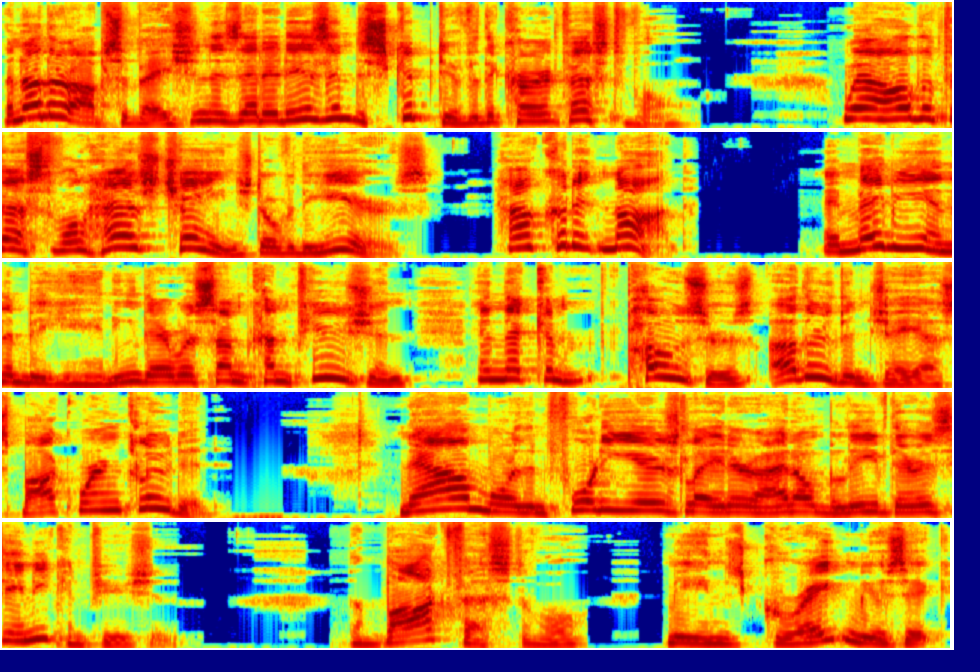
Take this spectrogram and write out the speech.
Another observation is that it isn't descriptive of the current festival. Well, the festival has changed over the years. How could it not? And maybe in the beginning there was some confusion in that composers other than J.S. Bach were included. Now, more than 40 years later, I don't believe there is any confusion. The Bach Festival means great music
